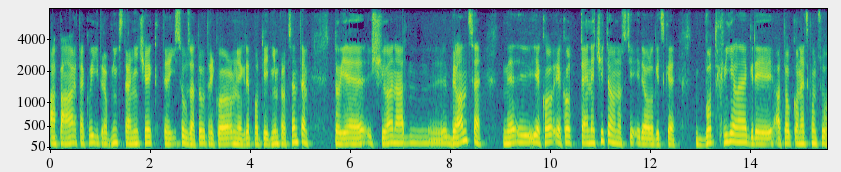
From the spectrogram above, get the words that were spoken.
a pár takových drobných straniček, který jsou za tou trikolorou někde pod jedním procentem to je šílená bilance ne, jako, jako té nečitelnosti ideologické. Od chvíle, kdy, a to konec konců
